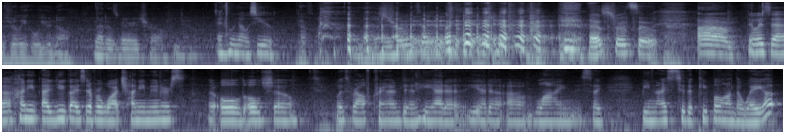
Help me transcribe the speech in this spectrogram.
It's really who you know. That is very true. And who knows you? Definitely. That's true too. That's true too. Um, There was a honey. Uh, you guys ever watch Honeymooners? The old old show with Ralph Kramden. He had a he had a um, line. It said, "Be nice to the people on the way up,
